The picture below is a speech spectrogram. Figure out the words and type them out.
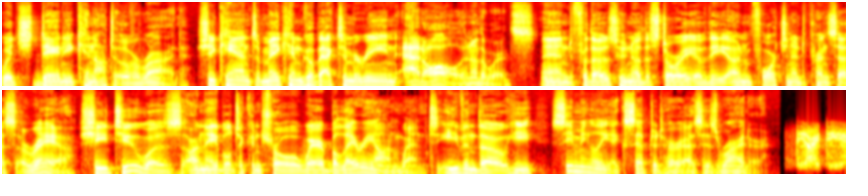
which Danny cannot override. She can't make him go back to Meereen at all, in other words. And for those who know the story of the unfortunate Princess Aerea, she too was unable to control where Balerion went, even though he seemingly accepted her as his rider. The idea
